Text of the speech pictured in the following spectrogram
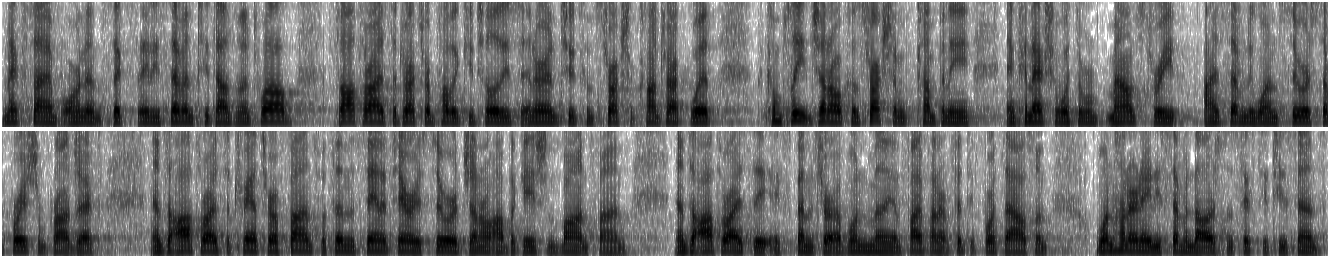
Next, I have ordinance 687, 2012, to authorize the Director of Public Utilities to enter into construction contract with the Complete General Construction Company in connection with the Mound Street I-71 Sewer Separation Project, and to authorize the transfer of funds within the Sanitary Sewer General Obligation Bond Fund, and to authorize the expenditure of $1,554,187.62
